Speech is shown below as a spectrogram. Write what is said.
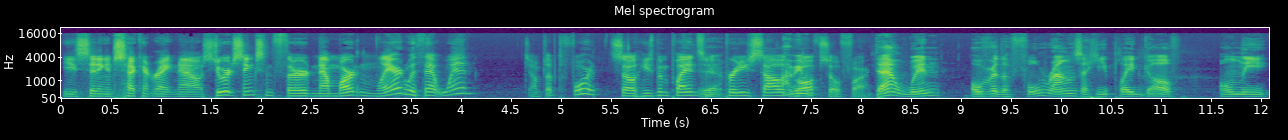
He's sitting in second right now. Stewart Cink's in third. Now Martin Laird with that win jumped up to fourth. So he's been playing some Yeah. pretty solid I mean, golf so far. That win over the full rounds that he played golf, only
